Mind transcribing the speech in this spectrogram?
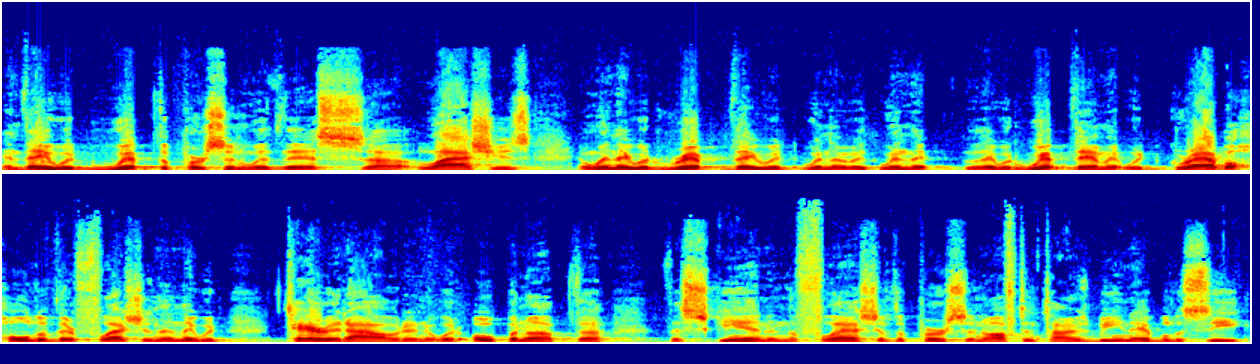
and they would whip the person with this, uh, lashes. And when they would rip, they would, when they would, when they, they would whip them, it would grab a hold of their flesh and then they would tear it out and it would open up the, the skin and the flesh of the person, oftentimes being able to see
